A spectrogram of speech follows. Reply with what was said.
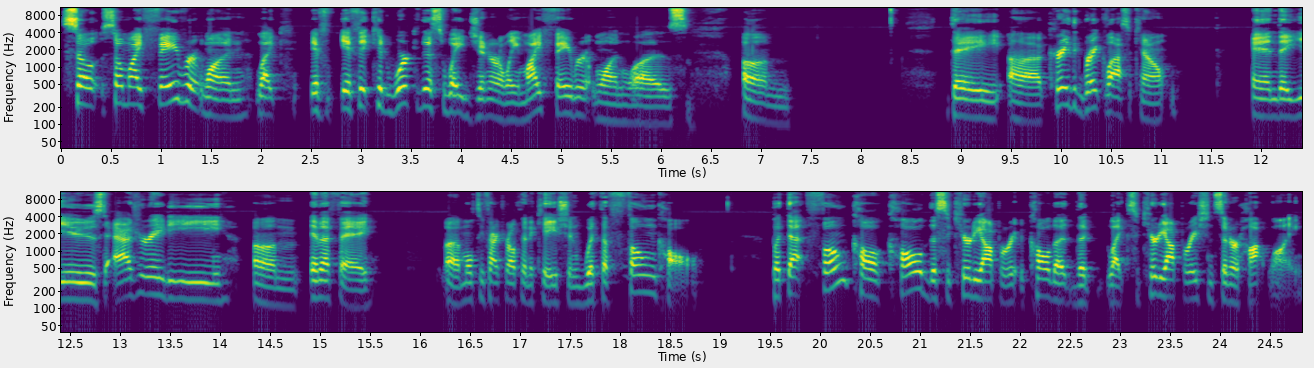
so so my favorite one like if if it could work this way generally my favorite one was um they uh created the break glass account and they used azure ad um mfa uh, multi-factor authentication with a phone call but that phone call called the security operate called the, the like security operations center hotline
